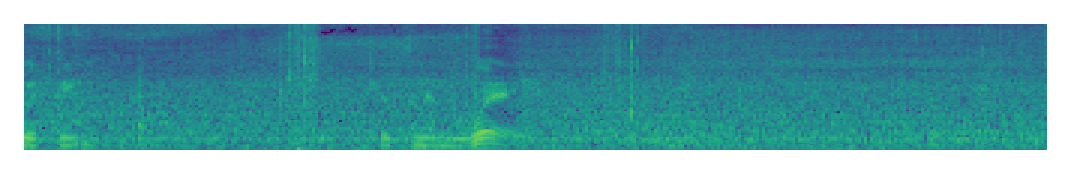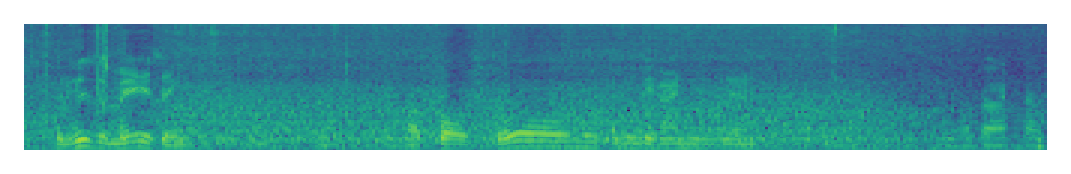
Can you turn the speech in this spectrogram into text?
with me because I'm in the way. But it is amazing how close. Oh, they're coming behind me again. Yeah, back up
